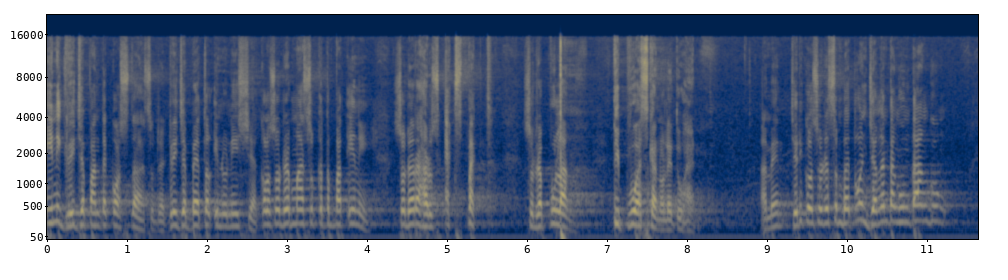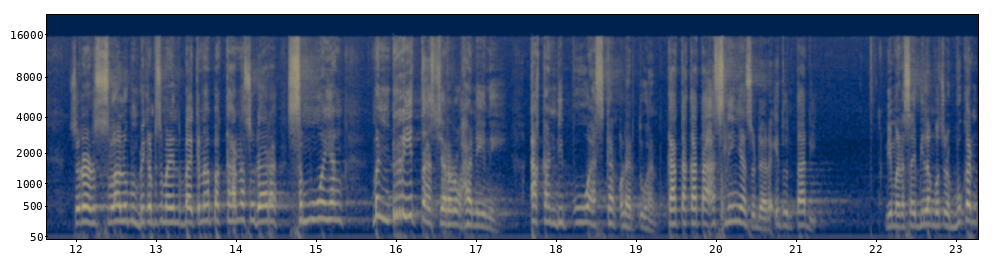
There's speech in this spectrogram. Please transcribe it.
Ini gereja Pantai Costa, saudara, gereja Battle Indonesia. Kalau saudara masuk ke tempat ini, saudara harus expect, saudara pulang, dipuaskan oleh Tuhan. Amin. Jadi kalau saudara sembah Tuhan, jangan tanggung-tanggung. Saudara harus selalu memberikan persembahan yang terbaik. Kenapa? Karena saudara, semua yang menderita secara rohani ini, akan dipuaskan oleh Tuhan. Kata-kata aslinya saudara, itu tadi. Di mana saya bilang buat saudara, bukan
